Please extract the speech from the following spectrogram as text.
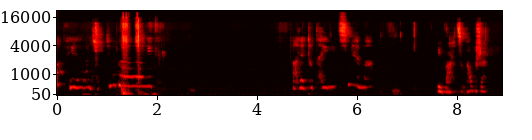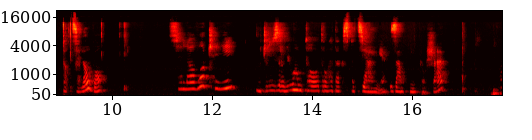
Otwieram trzeci wagonik. Ale tutaj nic nie ma. I bardzo dobrze. To celowo, Celowo, czyli no, czyli zrobiłam to trochę tak specjalnie. Zamknij proszę. o,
